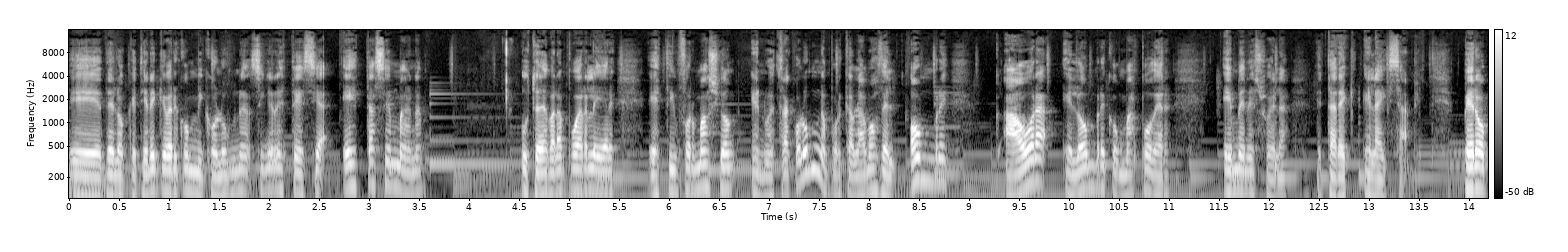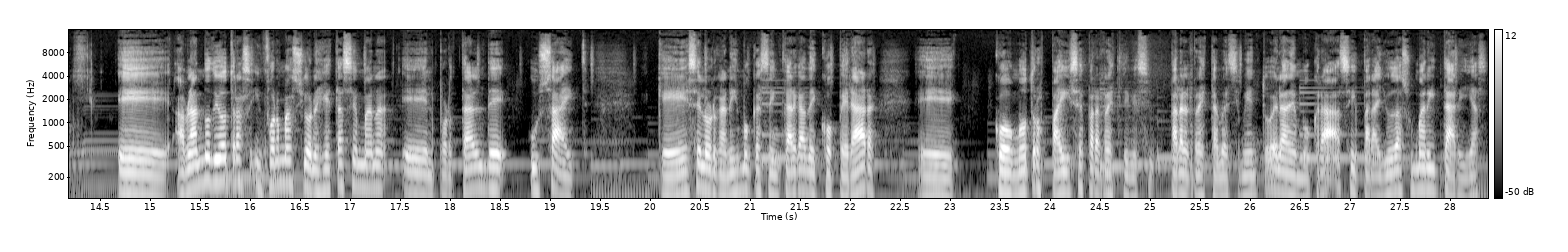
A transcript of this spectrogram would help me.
eh, de lo que tiene que ver con mi columna sin anestesia, esta semana ustedes van a poder leer esta información en nuestra columna porque hablamos del hombre, ahora el hombre con más poder en Venezuela, Tarek El Aizami. Pero eh, hablando de otras informaciones, esta semana el portal de USAID, que es el organismo que se encarga de cooperar eh, con otros países para, el restablecimiento de la democracia y para ayudas humanitarias,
